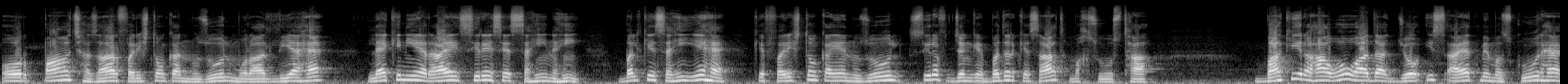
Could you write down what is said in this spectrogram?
اور پانچ ہزار فرشتوں کا نزول مراد لیا ہے۔ لیکن یہ رائے سرے سے صحیح نہیں، بلکہ صحیح یہ ہے کہ فرشتوں کا یہ نزول صرف جنگ بدر کے ساتھ مخصوص تھا۔ باقی رہا وہ وعدہ جو اس آیت میں مذکور ہے،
